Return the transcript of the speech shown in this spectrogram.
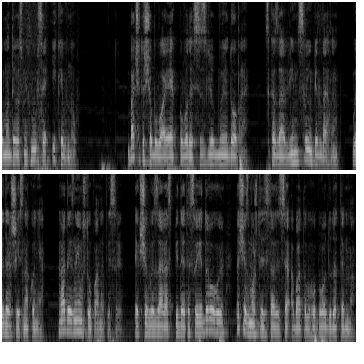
Командир усміхнувся і кивнув. Бачите, що буває, як поводився з людьми добре, сказав він своїм підлеглим, видершись на коня. Радий знайомству, пане писарю. Якщо ви зараз підете своєю дорогою, то ще зможете дістатися абатового броду до темна.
